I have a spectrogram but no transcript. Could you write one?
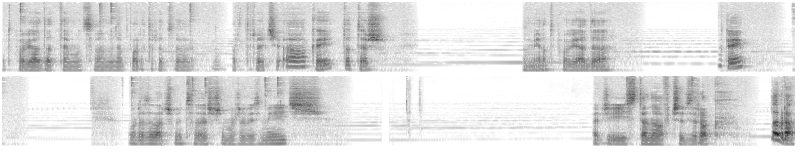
odpowiada temu, co mamy na, portret, na portrecie. A, okej, okay, to też to mi odpowiada. Okej. Okay. Dobra, zobaczmy, co jeszcze możemy zmienić. Bardziej stanowczy wzrok. Dobra.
